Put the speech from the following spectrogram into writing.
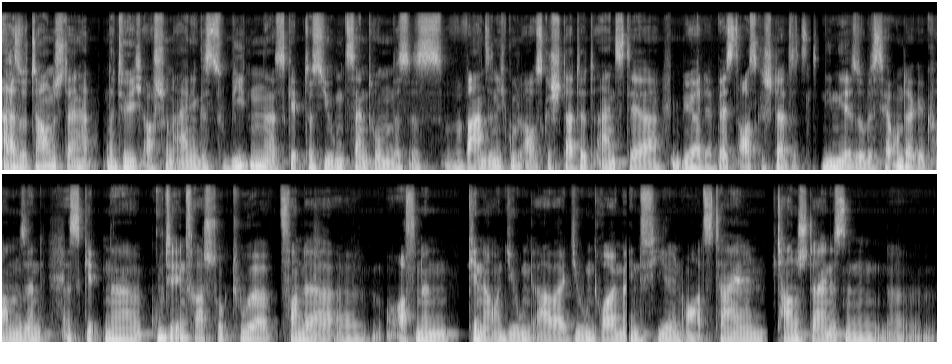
Also Taunusstein hat natürlich auch schon einiges zu bieten. Es gibt das Jugendzentrum, das ist wahnsinnig gut ausgestattet, eins der, ja, der best ausgestattet, die mir so bisher untergekommen sind. Es gibt eine gute Infrastruktur von der äh, offenen Kinder- und Jugendarbeit, Jugendräume in vielen Ortsteilen. Taunusstein ist ein, äh, eine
